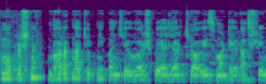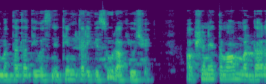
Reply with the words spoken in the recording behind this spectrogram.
આઠમો પ્રશ્ન, ભારતના ચૂંટણી પંચે વર્ષ બે હજાર ચોવીસ માટે રાષ્ટ્રીય મતદાતા દિવસની થીમ તરીકે શું રાખ્યું છે? ઓપ્શન એ તમામ મતદાર,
